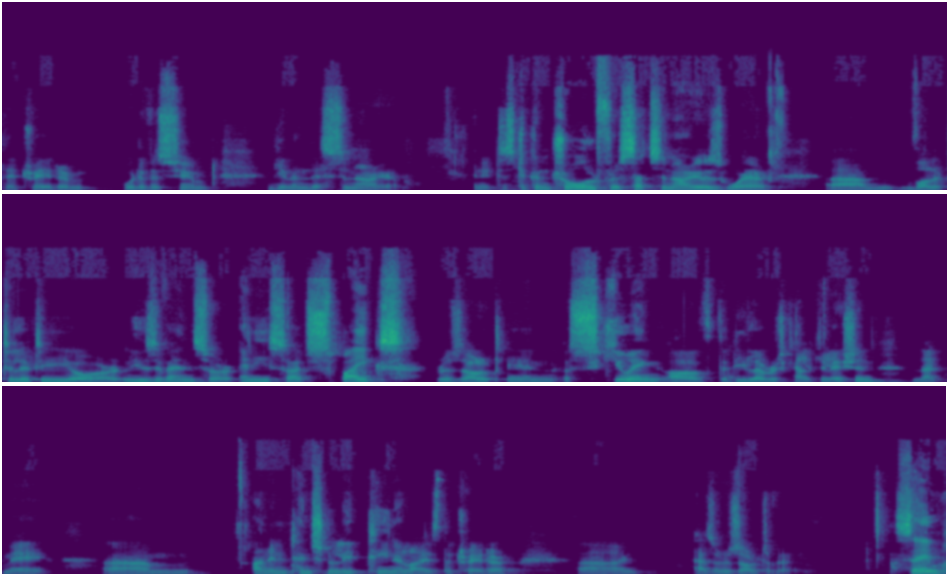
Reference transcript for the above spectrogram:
the trader would have assumed given this scenario. And it is to control for such scenarios where um, volatility or news events or any such spikes result in a skewing of the D-Leverage calculation that may um, unintentionally penalize the trader uh, as a result of it. Same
